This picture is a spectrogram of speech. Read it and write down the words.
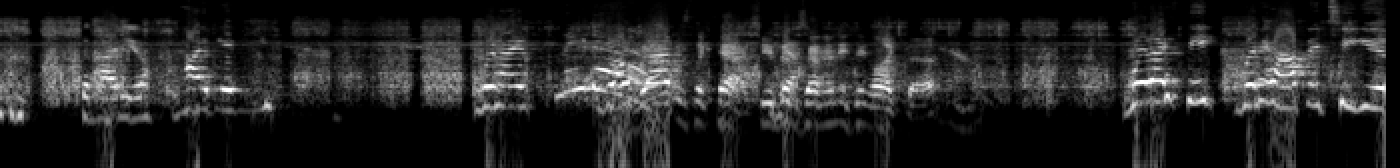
Said hi to you. Hi, baby. When I woke That up, was the cat. See, it doesn't sound anything like that. what I think would happen to you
